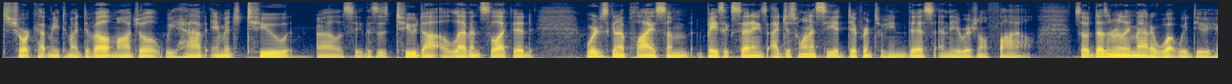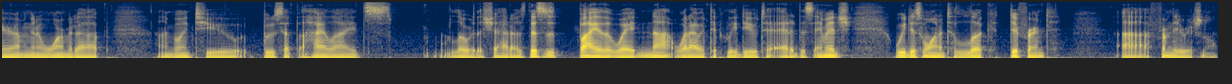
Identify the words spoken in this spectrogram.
shortcut me to my develop module. We have image 2, uh, let's see, this is 2.11 selected. We're just going to apply some basic settings. I just want to see a difference between this and the original file. So it doesn't really matter what we do here. I'm going to warm it up. I'm going to boost up the highlights, lower the shadows. This is, by the way, not what I would typically do to edit this image. We just want it to look different uh, from the original.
